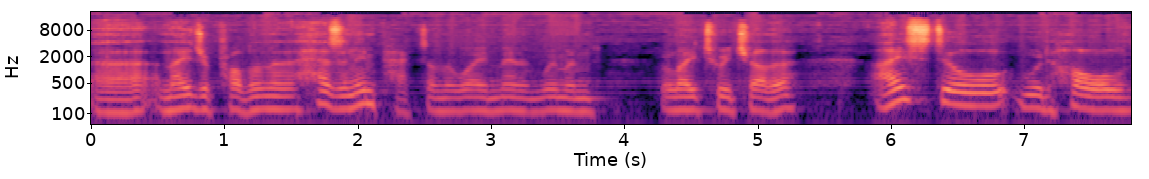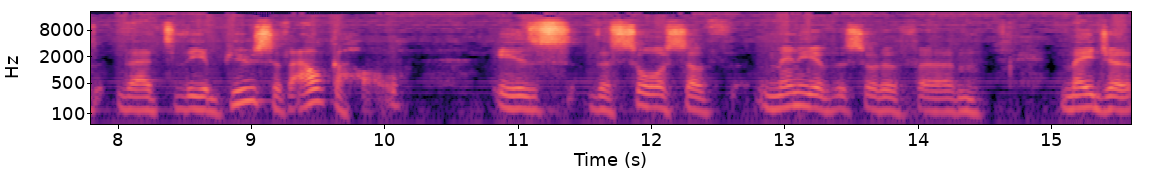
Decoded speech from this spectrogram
uh, a major problem, and it has an impact on the way men and women relate to each other. I still would hold that the abuse of alcohol is the source of many of the sort of um, major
